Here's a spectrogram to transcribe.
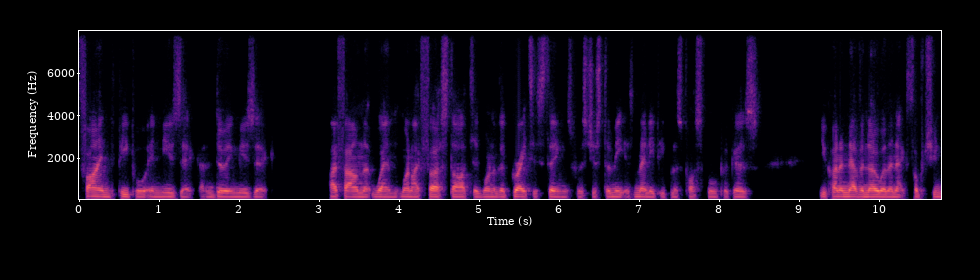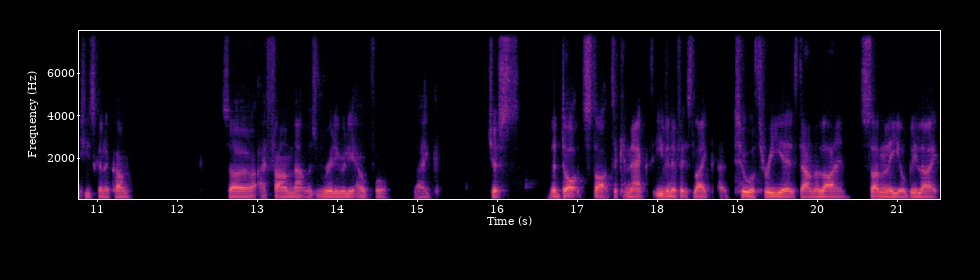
find people in music and doing music. I found that when when I first started, one of the greatest things was just to meet as many people as possible because you kind of never know when the next opportunity is going to come. So I found that was really, really helpful. Like just the dots start to connect, even if it's like uh, two or three years down the line, suddenly you'll be like,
